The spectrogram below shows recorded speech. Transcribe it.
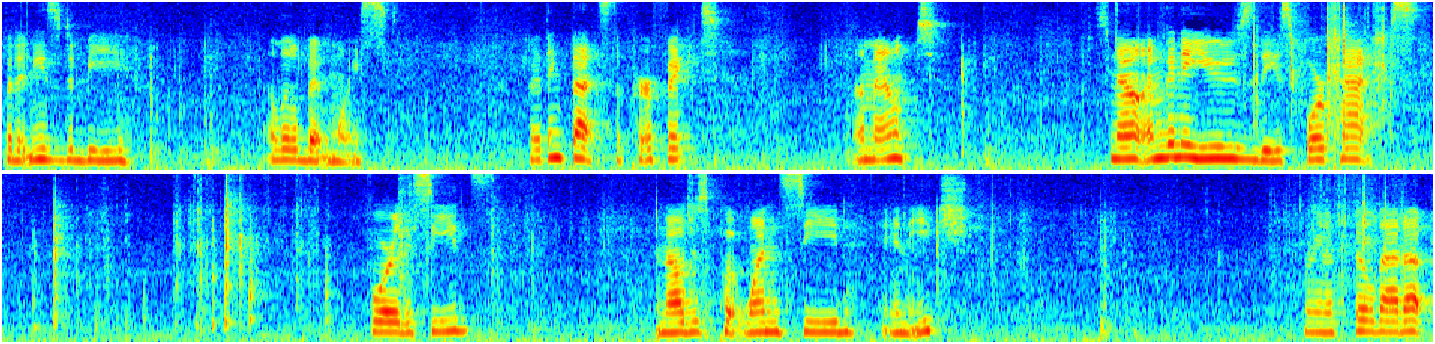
but it needs to be a little bit moist. I think that's the perfect amount. So now I'm going to use these four packs for the seeds. And I'll just put one seed in each. We're going to fill that up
